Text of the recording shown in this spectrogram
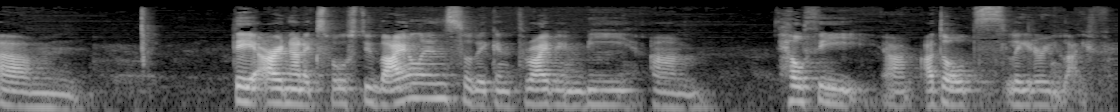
um, they are not exposed to violence so they can thrive and be um, healthy um, adults later in life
